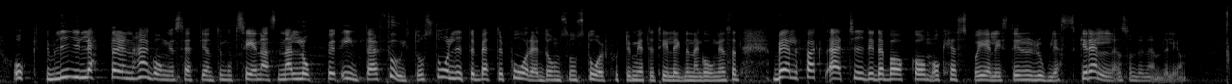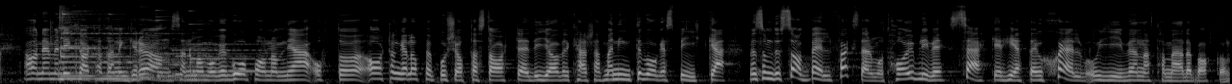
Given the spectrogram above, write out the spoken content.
Och det blir ju lättare den här gången sett gentemot senast när loppet inte är fullt. De står lite bättre på det, de som står 40 meter tillägg den här gången. Så Belfax är tidig där bakom och häst på Elis, det är den roliga skrällen som du nämnde, Leon. Ja, nej, men det är klart att han är grön. Sen när man vågar gå på honom, ja, 18 galopper på 28 starter, det gör väl kanske att man inte vågar spika. Men som du sa, Belfax däremot har ju blivit säkerheten själv och given att ha med där bakom.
